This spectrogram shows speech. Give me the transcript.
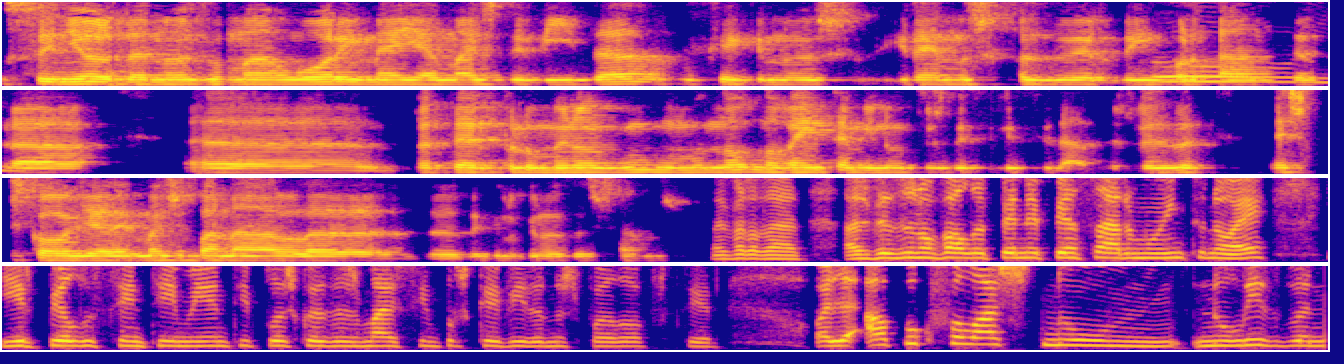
o Senhor dá-nos uma hora e meia mais de vida, o que é que nós iremos fazer de importante Ui. para, uh, para ter pelo menos 90 minutos de felicidade. Às vezes a escolha é mais banal uh, daquilo que nós achamos. É verdade. Às vezes não vale a pena pensar muito, não é? Ir pelo sentimento e pelas coisas mais simples que a vida nos pode oferecer. Olha, há pouco falaste no, no Lisbon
